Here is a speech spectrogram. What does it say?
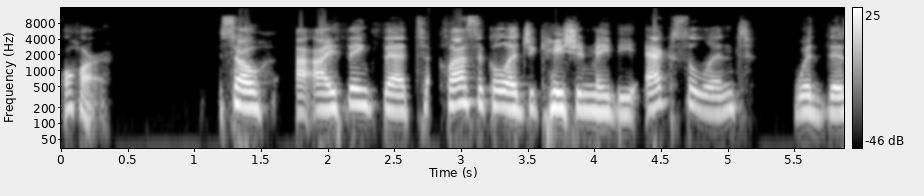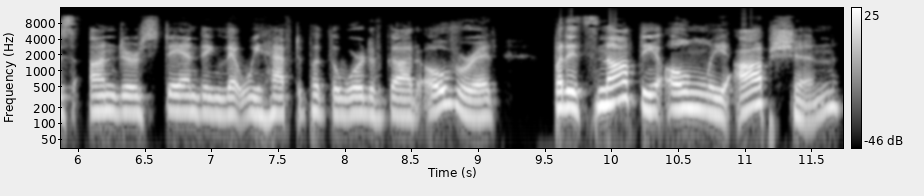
are. So I think that classical education may be excellent with this understanding that we have to put the word of God over it, but it's not the only option.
